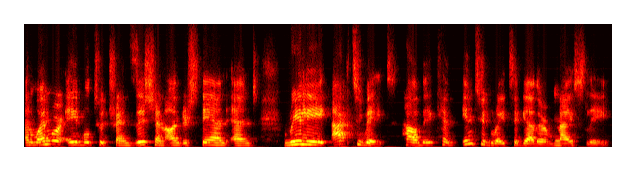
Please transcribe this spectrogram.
And when we're able to transition, understand, and really activate how they can integrate together nicely,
